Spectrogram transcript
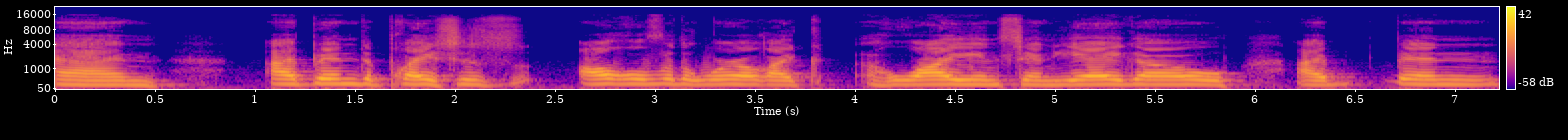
and I've been to places all over the world like Hawaii and San Diego. I've been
